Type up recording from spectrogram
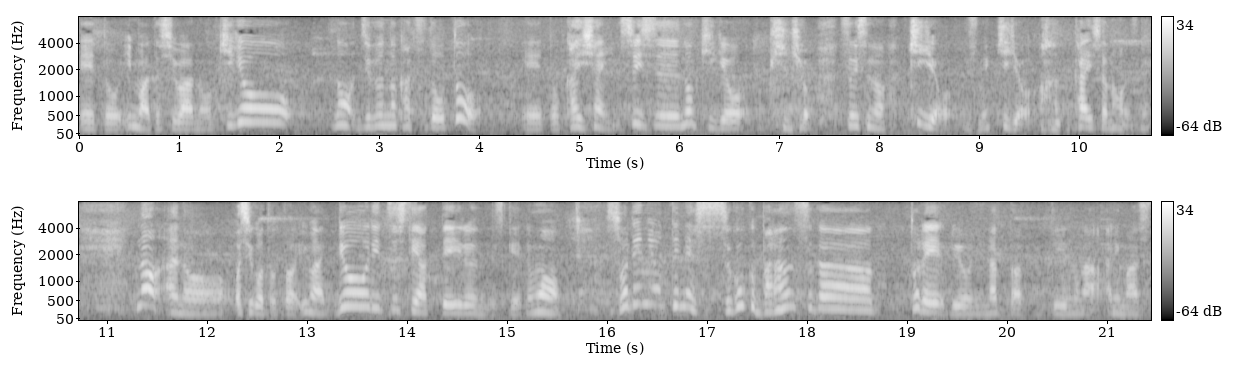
えーと今私はあの企業の自分の活動とえーと、会社員スイスの企業企業スイスの企業ですね。企業。会社の方ですね。のあのお仕事と今両立してやっているんですけれどもそれによってねすごくバランスが取れるようになったっていうのがあります。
